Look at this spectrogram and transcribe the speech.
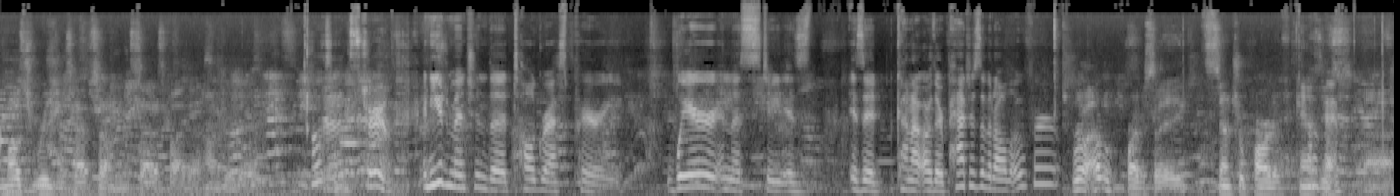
most regions have something to satisfy that hunger there. Awesome. That's true. And you'd mentioned the tall grass prairie. Where in the state is is it kind of are there patches of it all over? Well, I would probably say central part of Kansas. Uh,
